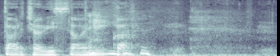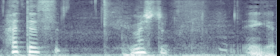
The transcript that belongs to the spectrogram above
Tartsa vissza anyuka. hát ez most, igen.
